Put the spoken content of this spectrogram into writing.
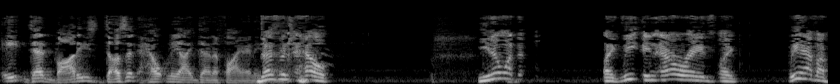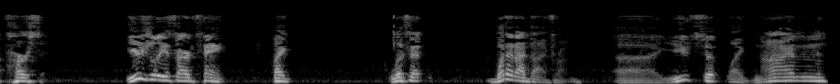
eight dead bodies doesn't help me identify anything. Doesn't help. You know what? Like we in air raids, like we have a person. Usually it's our tank. Like looks at what did I die from? Uh, you took like nine,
